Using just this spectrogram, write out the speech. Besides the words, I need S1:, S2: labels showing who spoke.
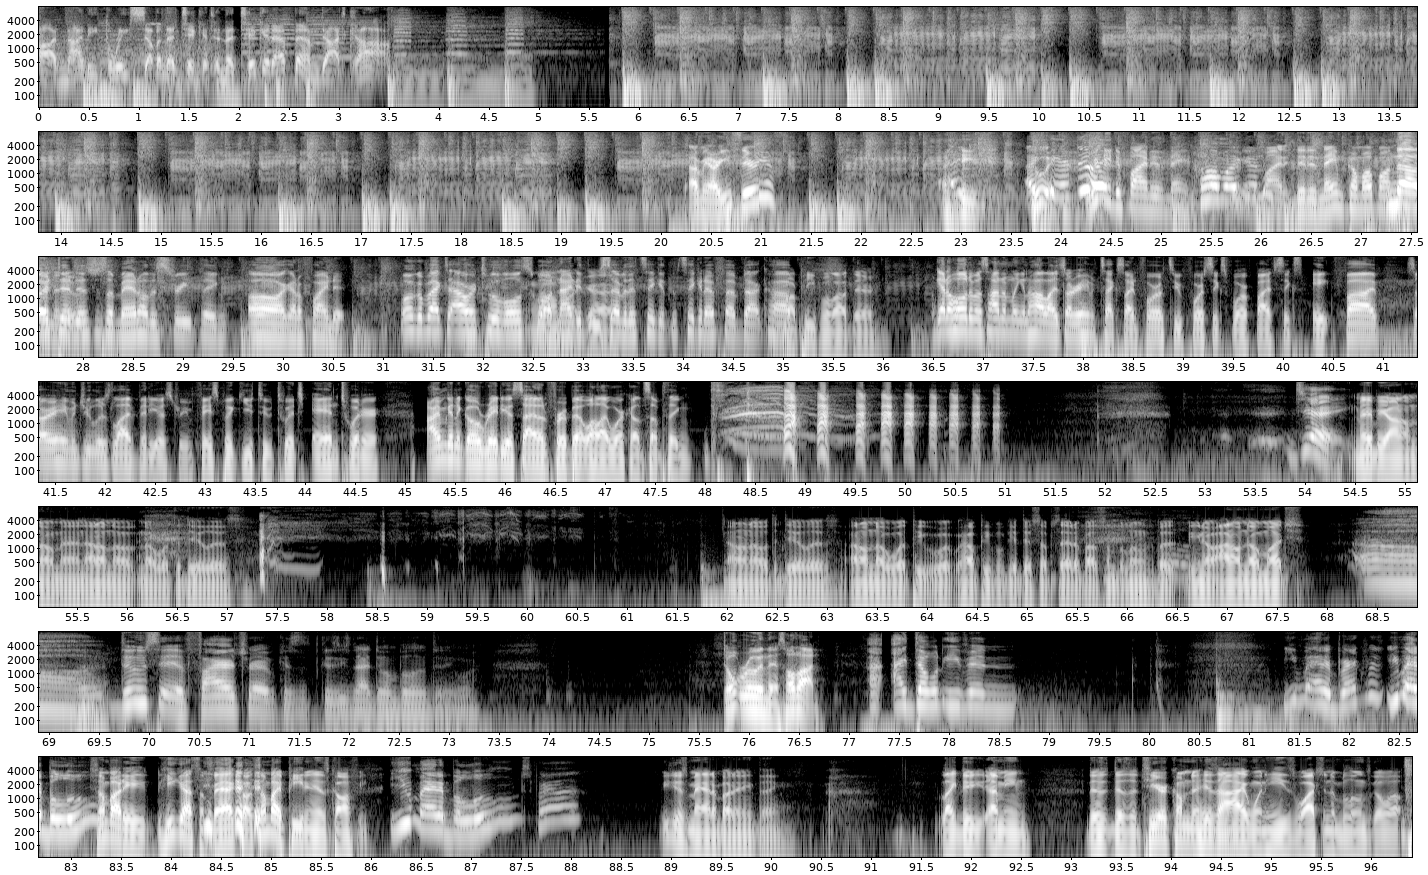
S1: On 93.7 The Ticket and theticketfm.com.
S2: I mean, are you serious? I,
S3: I can't do
S2: we
S3: it.
S2: need to find his name.
S3: Oh, my
S2: We need to
S3: goodness.
S2: find it. Did his name come up on?
S3: No,
S2: the,
S3: it
S2: in the
S3: didn't.
S2: news?
S3: It's just a man on the street thing. Oh, I gotta find it. Welcome back to hour two of Old School
S2: Oh,
S3: on
S2: my
S3: 93.7 The Ticket, theticketfm.com.
S2: people out there.
S3: Get a hold of us, Honda Lincoln Hotline, Sartor Hamann text line 402-464-5685. Sartor Hamann Jewelers live video stream, Facebook, YouTube, Twitch, and Twitter. I'm gonna go radio silent for a bit while I work on something.
S4: Jay,
S2: Maybe I don't know, man. I don't know know what the deal is. I don't know what the deal is. I don't know what people what, how people get this upset about some balloons, but you know I don't know much.
S4: oh, dude said fire Trev because he's not doing balloons anymore.
S3: Don't ruin this. Hold on.
S4: I, I don't even. You mad at breakfast? You mad at balloons?
S2: Somebody he got some bad. Co- somebody peed in his coffee.
S4: you mad at balloons, bro?
S2: You just mad about anything. Like, do you, I mean, does does a tear come to his eye when he's watching the balloons go up?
